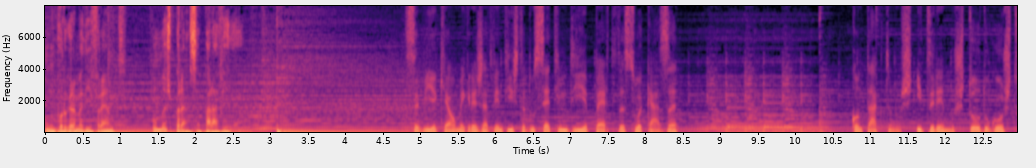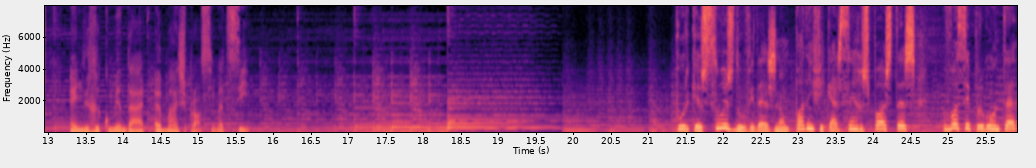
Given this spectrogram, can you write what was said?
Um programa diferente, uma esperança para a vida. Sabia que há uma igreja adventista do sétimo dia perto da sua casa? Contacte-nos e teremos todo o gosto em lhe recomendar a mais próxima de si. Porque as suas dúvidas não podem ficar sem respostas, você pergunta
